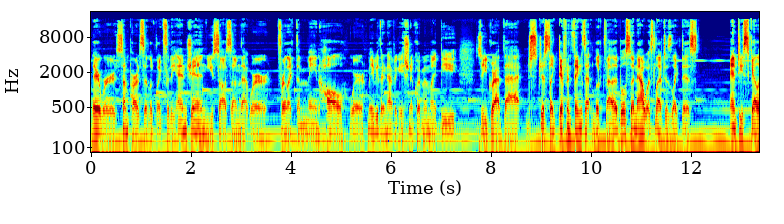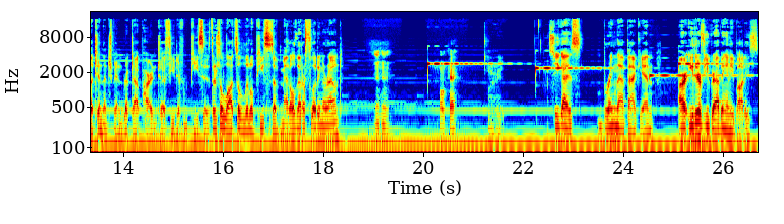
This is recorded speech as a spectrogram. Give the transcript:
There were some parts that looked like for the engine. You saw some that were for like the main hull, where maybe their navigation equipment might be. So you grabbed that. Just just like different things that looked valuable. So now what's left is like this empty skeleton that's been ripped apart into a few different pieces. There's a lots of little pieces of metal that are floating around. Mm-hmm. Okay. All right. So you guys bring that back in. Are either of you grabbing any bodies?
